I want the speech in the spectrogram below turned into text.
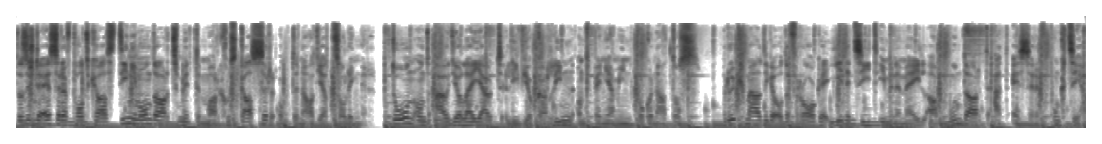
Das ist der SRF-Podcast Deine Mundart mit dem Markus Gasser und der Nadia Zollinger. Ton- und Audio-Layout Livio Carlin und Benjamin Pogonatos. Rückmeldungen oder Fragen jederzeit in einer Mail an mundart.srf.ch.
